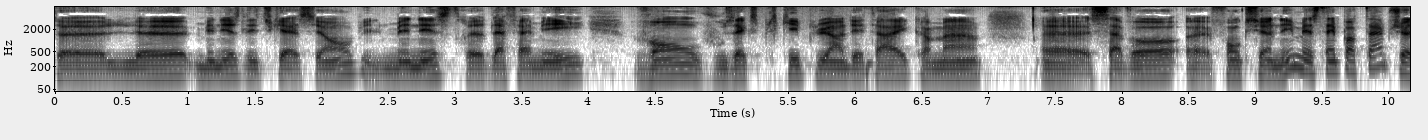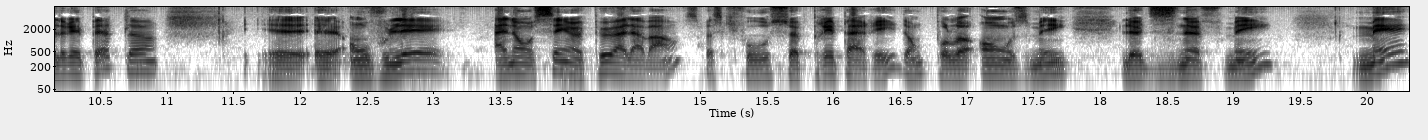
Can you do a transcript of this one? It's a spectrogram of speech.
le ministre de l'Éducation puis le ministre de la Famille vont vous expliquer plus en détail comment ça va fonctionner. Mais c'est important, puis je le répète, là, on voulait annoncé un peu à l'avance parce qu'il faut se préparer, donc pour le 11 mai, le 19 mai. Mais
